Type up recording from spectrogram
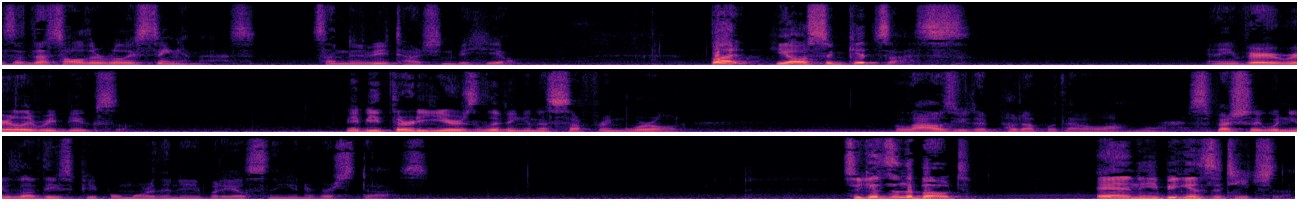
is that that's all they're really seeing him as something to be touched and be healed. But he also gets us, and he very rarely rebukes them. Maybe 30 years living in a suffering world allows you to put up with that a lot more, especially when you love these people more than anybody else in the universe does. So he gets in the boat and he begins to teach them.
